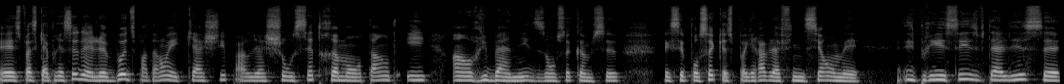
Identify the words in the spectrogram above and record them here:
Euh, c'est parce qu'après ça, le, le bas du pantalon est caché par la chaussette remontante et enrubannée, disons ça comme ça. Fait que c'est pour ça que c'est pas grave la finition, mais il précise, Vitalis, euh,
